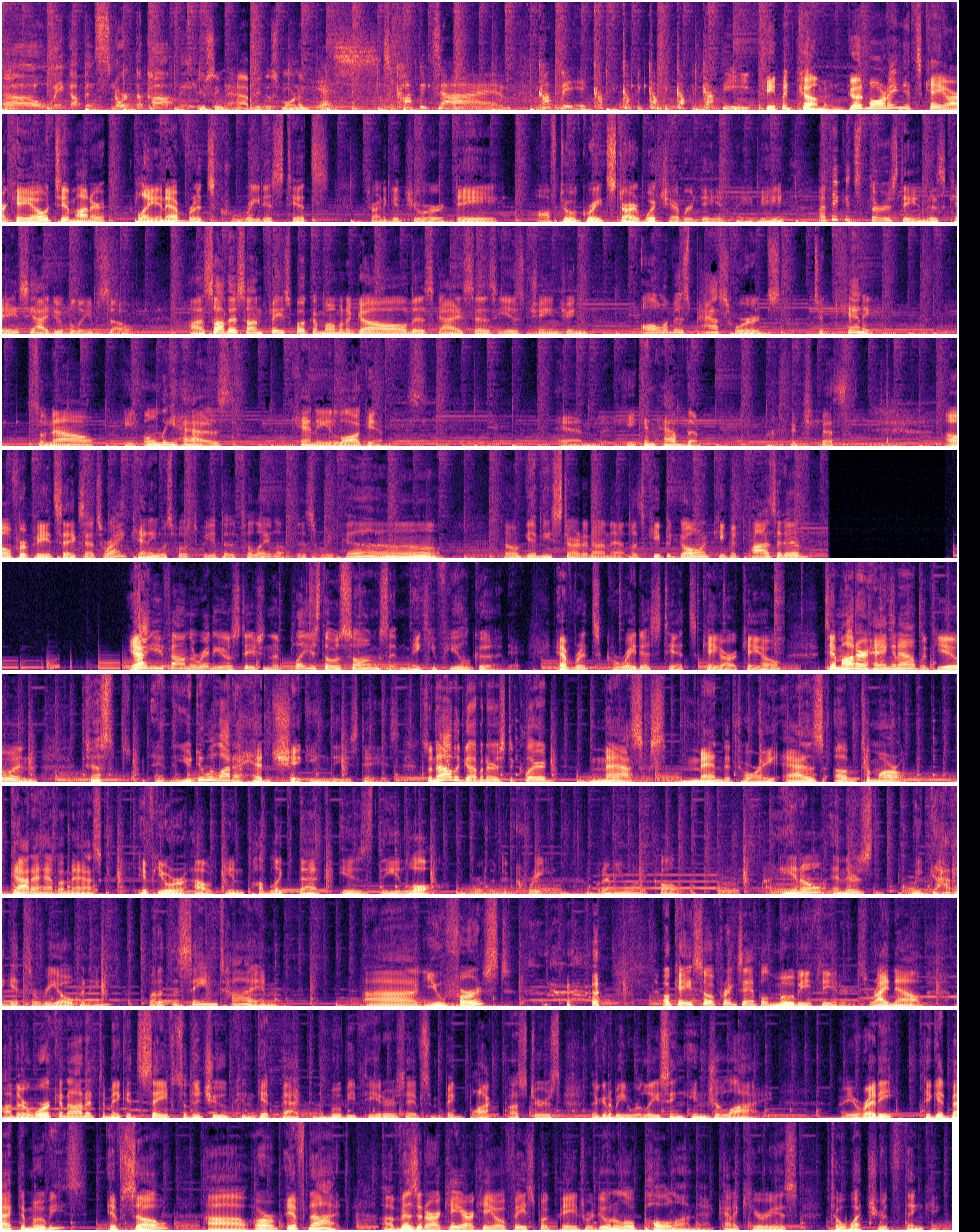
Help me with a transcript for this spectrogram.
Oh, wake up and snort the coffee. You seem happy this morning. Yes, it's coffee time. Coffee, coffee, coffee, coffee, coffee, coffee. Keep it coming. Good morning. It's KRKO. Tim Hunter playing Everett's greatest hits trying to get your day off to a great start, whichever day it may be. I think it's Thursday in this case. Yeah, I do believe so. I uh, saw this on Facebook a moment ago. This guy says he is changing all of his passwords to Kenny. So now he only has Kenny logins. And he can have them. Just Oh, for Pete's sakes. That's right. Kenny was supposed to be at the Tulalip this week. Oh. Don't get me started on that. Let's keep it going, keep it positive. Yeah, you found the radio station that plays those songs that make you feel good. Everett's greatest hits, KRKO. Tim Hunter hanging out with you, and just you do a lot of head shaking these days. So now the governor has declared masks mandatory as of tomorrow. Gotta have a mask if you're out in public. That is the law or the decree whatever you want to call it. You know, and there's, we got to get to reopening, but at the same time, uh, you first? okay, so for example, movie theaters. Right now, uh, they're working on it to make it safe so that you can get back to the movie theaters. They have some big blockbusters they're going to be releasing in July. Are you ready to get back to movies? If so, uh, or if not, uh, visit our KRKO Facebook page. We're doing a little poll on that. Kind of curious to what you're thinking.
